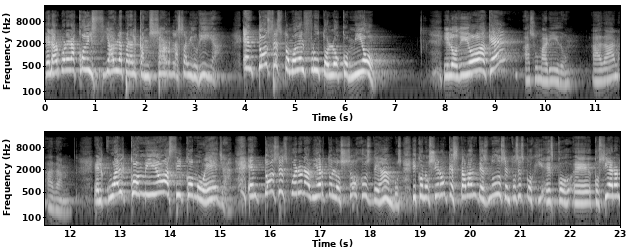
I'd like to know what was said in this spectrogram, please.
El árbol era codiciable para alcanzar la sabiduría. Entonces tomó del fruto, lo comió y lo dio a qué? A su marido. Adán, Adán, el cual comió así como ella. Entonces fueron abiertos los ojos de ambos y conocieron que estaban desnudos, entonces eh, cosieron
